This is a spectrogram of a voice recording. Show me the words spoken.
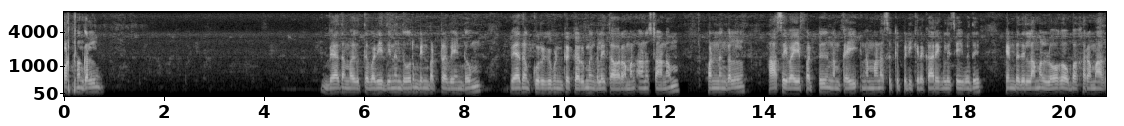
பண்ணுங்கள் வேதம் வகுத்த வழி தினந்தோறும் பின்பற்ற வேண்டும். வேதம் கூறுகின்ற கர்மங்களை தவறாமல் அனுஷ்டானம் பண்ணுங்கள். ஆசை வயப்பட்டு நம் கை நம் மனசுக்கு பிடிக்கிற காரியங்களை செய்வது என்பதில்லாமல் லோக உபகரமாக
